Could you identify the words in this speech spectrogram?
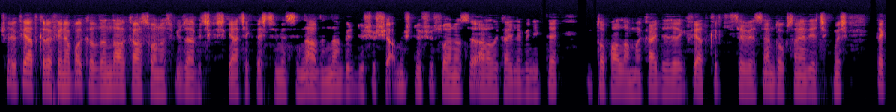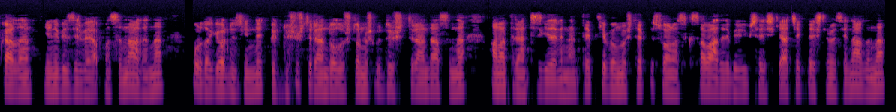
Şöyle fiyat grafiğine bakıldığında Alkar sonrası güzel bir çıkış gerçekleştirmesinin ardından bir düşüş yapmış. Düşüş sonrası Aralık ayı ile birlikte bir toparlanma kaydederek fiyat 42 seviyesinden 97'ye çıkmış. Tekrardan yeni bir zirve yapmasının ardından Burada gördüğünüz gibi net bir düşüş trendi oluşturmuş. Bu düşüş trendi aslında ana trend çizgilerinden tepki bulmuş. Tepki sonrası kısa vadeli bir yükseliş gerçekleştirmesinin ardından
